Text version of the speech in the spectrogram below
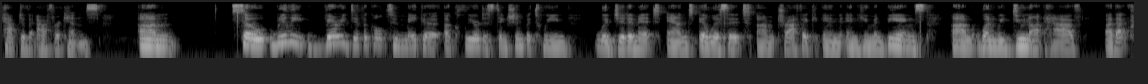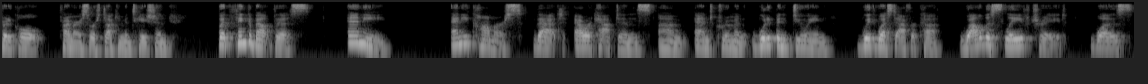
captive Africans. Um, so really very difficult to make a, a, clear distinction between legitimate and illicit um, traffic in, in human beings um, when we do not have uh, that critical primary source documentation. But think about this, any any commerce that our captains um, and crewmen would have been doing with West Africa while the slave trade was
